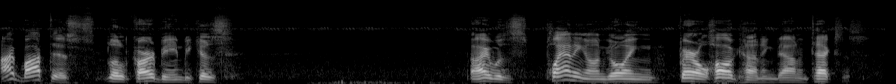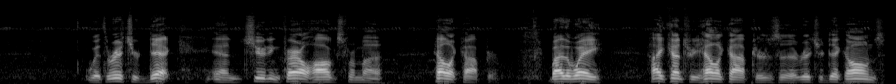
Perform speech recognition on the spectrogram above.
I bought this little carbine because I was planning on going feral hog hunting down in Texas with Richard Dick and shooting feral hogs from a helicopter. By the way, High Country Helicopters, uh, Richard Dick owns,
